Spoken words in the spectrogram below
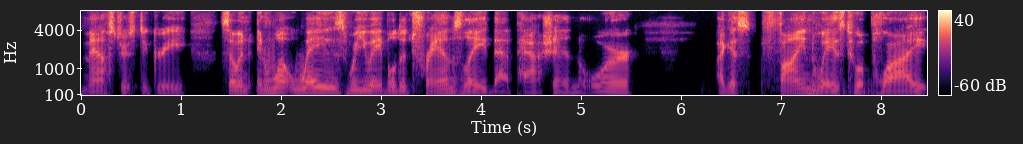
master's degree. So in, in what ways were you able to translate that passion or I guess, find ways to apply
